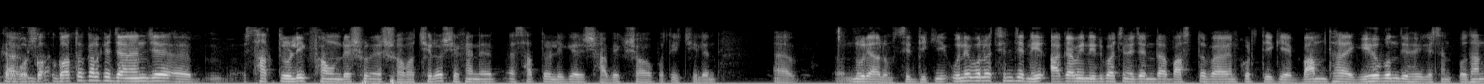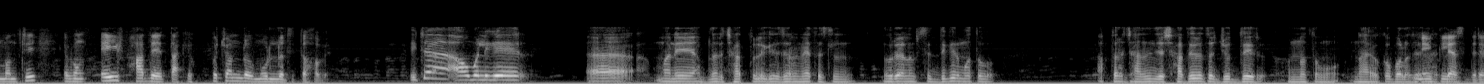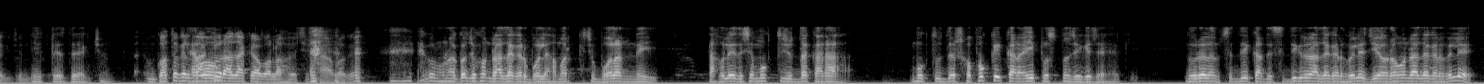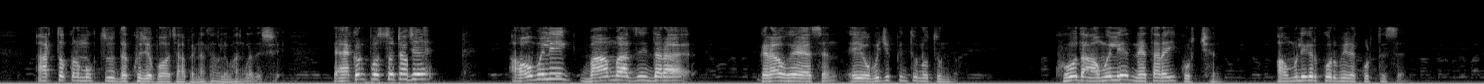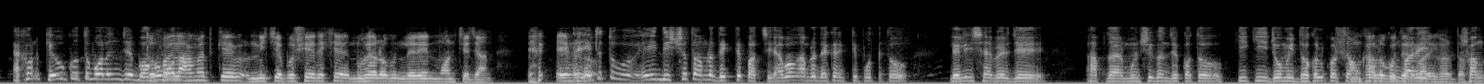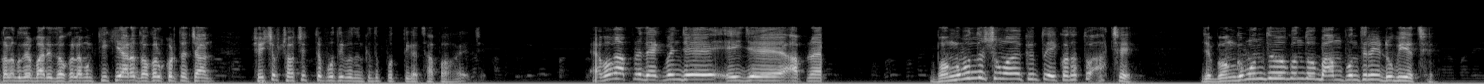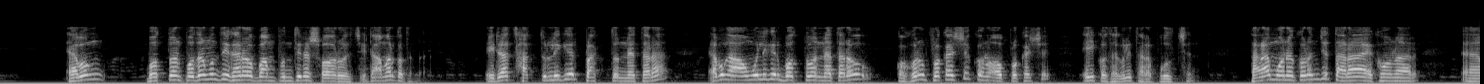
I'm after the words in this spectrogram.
গতকালকে জানেন যে ছাত্রলীগ ফাউন্ডেশনের সভা ছিল সেখানে ছাত্রলীগের সাবেক সভাপতি ছিলেন নুরে আলম সিদ্দিকী। উনি বলেছেন যে আগামী নির্বাচন এজেন্ডা বাস্তবায়ন করতে গিয়ে বামধারায় গৃহবন্দী হয়ে গেছেন প্রধানমন্ত্রী এবং এই ফাঁদে তাকে প্রচণ্ড মূল্য দিতে হবে। এটা আওয়ামী লীগের মানে আপনার ছাত্রলীগের যারা নেতা ছিলেন নুরে আলম সিদ্দিকের মতো আপনারা জানেন যে স্বাধীনতা যুদ্ধের অন্যতম নায়কও বলা যায় নিউক্লিয়াসদের একজন। নিউক্লিয়াসদের একজন। গতকাল তাকেও রাজাকে বলা হয়েছে শাহবাগে। এখন ওনাকে যখন রাজাকার বলে আমার কিছু বলার নেই তাহলে এদেশে মুক্তিযোদ্ধা কারা? মুক্তিযোদ্ধার সপক্ষে কারা? এই প্রশ্ন জেগে যায় আর কি। নুর আলম সিদ্দিক কাদের সিদ্দিকের রাজাকার হইলে জিয়া রহমান রাজাকার হইলে আর তো কোনো মুক্তিযোদ্ধা খুঁজে পাওয়া যাবে না তাহলে বাংলাদেশে। এখন প্রশ্নটা যে আওয়ামী লীগ বাম রাজনীতি দ্বারা ঘেরাও হয়ে আছেন এই অভিযোগ কিন্তু নতুন নয়। খোদ আওয়ামী লীগের নেতারাই করছেন আওয়ামী লীগের কর্মীরা করতেছেন। এখন কেউ কেউ তো বলেন যে তোফায়েল বঙ্গবন্ধু আহমেদকে নিচে বসিয়ে রেখে নুহে আলম লেনিন মঞ্চে যান। এটা তো এই দৃশ্য তো আমরা দেখতে পাচ্ছি এবং আমরা দেখেন একটি পত্রিত লেলিন সাহেবের যে আপনার মুন্সিগঞ্জে কত কি কি জমি দখল করছে। সংখ্যালঘুদের বাড়ি দখল। এবং কি কি আরও দখল করতে চান সেই সব সচিত্র প্রতিবেদন কিন্তু পত্রিকা ছাপা হয়েছে। এবং আপনি দেখবেন যে এই যে আপনার বঙ্গবন্ধুর সময় কিন্তু এই কথা তো আছে যে বঙ্গবন্ধু কিন্তু বামপন্থীরাই ডুবিয়েছে এবং বর্তমান প্রধানমন্ত্রী ঘাড়েও বামপন্থীরা শহর হয়েছে। এটা আমার কথা না। এটা ছাত্রলীগের প্রাক্তন নেতারা এবং আওয়ামী লীগের বর্তমান নেতারাও কখনো প্রকাশ্যে কোনো অপ্রকাশ্যে এই কথাগুলি তারা বলছেন। তারা মনে করেন যে তারা এখন আর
